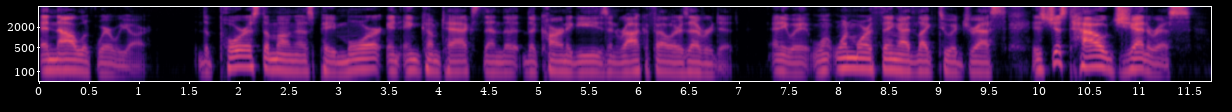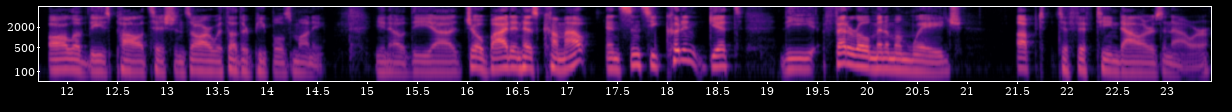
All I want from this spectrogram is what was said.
and now look where we are. The poorest among us pay more in income tax than the, the Carnegies and Rockefellers ever did. Anyway, one, one more thing I'd like to address is just how generous all of these politicians are with other people's money. You know, the uh, Joe Biden has come out, and since he couldn't get the federal minimum wage upped to $15 an hour,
